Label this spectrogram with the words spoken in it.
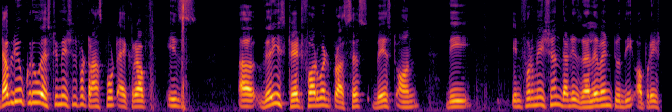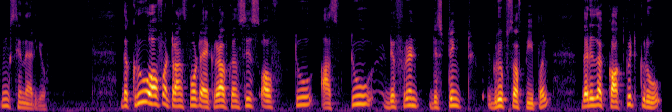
W crew estimation for transport aircraft is a very straightforward process based on the information that is relevant to the operating scenario. The crew of a transport aircraft consists of two, two different distinct groups of people. There is a cockpit crew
